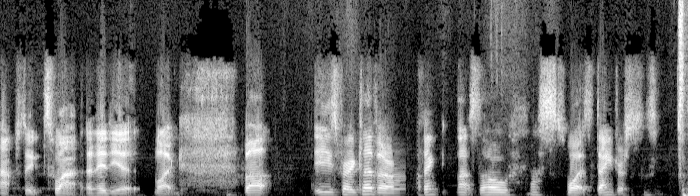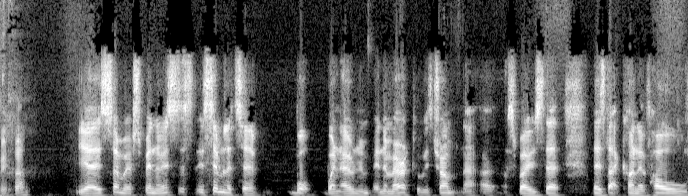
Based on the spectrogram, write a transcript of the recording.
absolute twat, an idiot. Like, but he's very clever. I think that's the whole. That's why it's dangerous. To be fair. Yeah, there's so much spin. It's, just, it's similar to what went on in America with Trump. I, I suppose that there's that kind of whole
